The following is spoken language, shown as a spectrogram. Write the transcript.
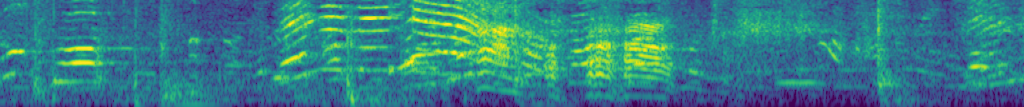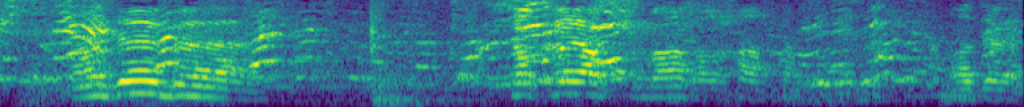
Yok gol. Benim benim. Hadi be. Şaka yaptım ha. Hadi be.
